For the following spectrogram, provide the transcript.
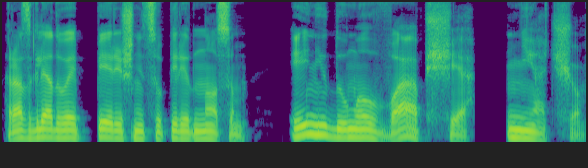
разглядывая перешницу перед носом, и не думал вообще ни о чем.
